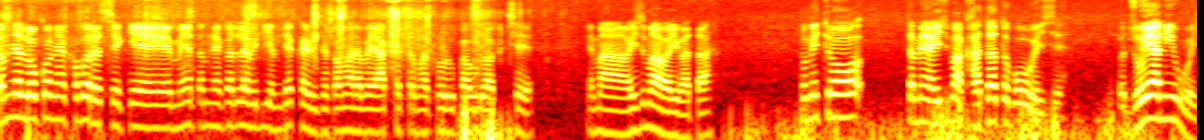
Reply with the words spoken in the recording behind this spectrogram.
તમને લોકોને ખબર હશે કે મેં તમને કેટલા વીડિયો દેખાડ્યું છે કે અમારા ભાઈ આ ખેતરમાં થોડુંક આવડું છે. એમાં અજમા વાવ્યા હતા. તો મિત્રો, તમે અજમા ખાધા તો બહુ હોય છે તો જોયા નહીં હોય.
